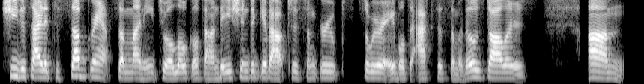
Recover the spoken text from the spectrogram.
She decided to subgrant some money to a local foundation to give out to some groups. So we were able to access some of those dollars. Um,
